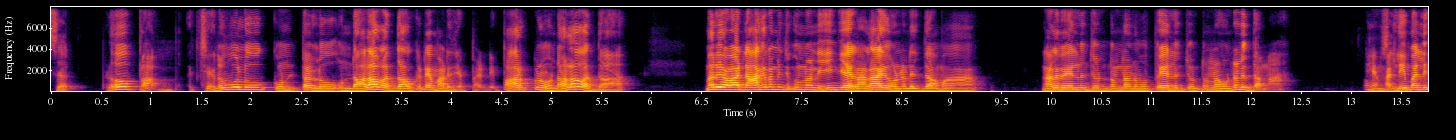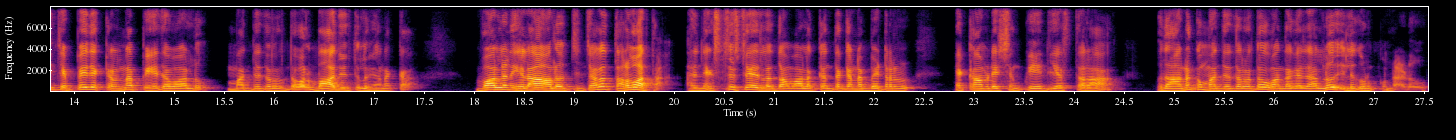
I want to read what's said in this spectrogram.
సార్. ఇప్పుడు చెరువులు కుంటలు ఉండాలా వద్దా? ఒకటే మాట చెప్పండి. పార్కులు ఉండాలా వద్దా? మరి వాటిని ఆక్రమించుకున్న ఏం చేయాలి? అలాగే ఉండనిద్దామా? నలభై ఏళ్ళ నుంచి ఉంటున్నాను ముప్పై ఏళ్ళ నుంచి ఉంటున్నా ఉండనిద్దామా? మళ్ళీ మళ్ళీ చెప్పేది ఎక్కడన్నా పేదవాళ్ళు మధ్యతరగతి వాళ్ళు బాధితులు గనక వాళ్ళని ఎలా ఆలోచించాలో తర్వాత. అది నెక్స్ట్ స్టేజ్లో వద్దాం. వాళ్ళకి అంతకన్నా బెటర్ అకామిడేషన్ క్రియేట్ చేస్తారా? ఉదాహరణకు మధ్యతరగతి వంద గజాల్లో ఇల్లు కొనుక్కున్నాడు.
